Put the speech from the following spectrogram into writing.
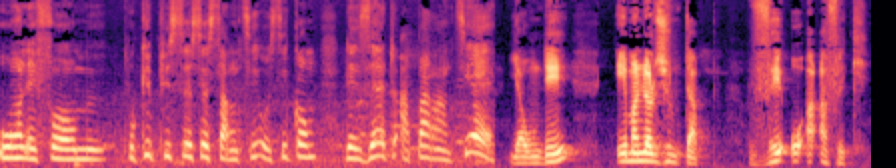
où on les forme pour qu'ils puissent se sentir aussi comme des êtres à part entière. Yaoundé, Emmanuel Juntap, VOA Afrique.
